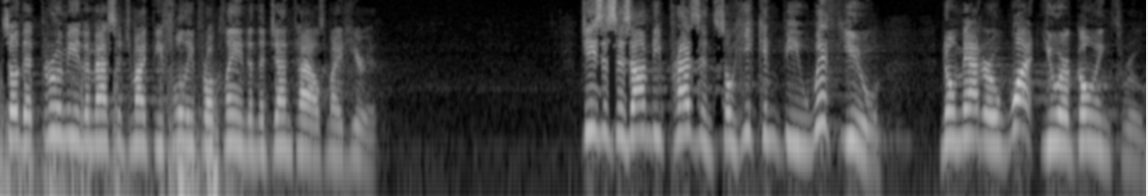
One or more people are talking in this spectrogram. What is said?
so that through me the message might be fully proclaimed and the Gentiles might hear it. Jesus is omnipresent, so he can be with you no matter what you are going through.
